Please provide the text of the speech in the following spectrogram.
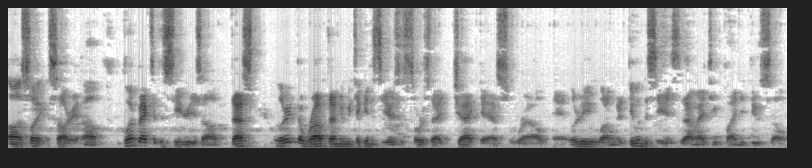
uh, sorry, sorry. Uh, going back to the series, uh, that's literally the route that I'm to be taking the series is towards that jackass route. And literally, what I'm to do in the series is I'm actually planning to do some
